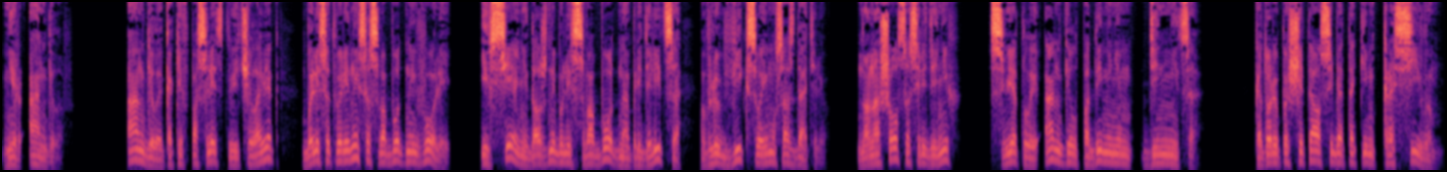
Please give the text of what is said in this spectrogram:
мир ангелов. Ангелы, как и впоследствии человек, были сотворены со свободной волей, и все они должны были свободно определиться в любви к своему Создателю. Но нашелся среди них светлый ангел под именем Деница, который посчитал себя таким красивым,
